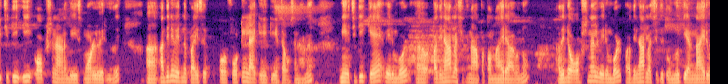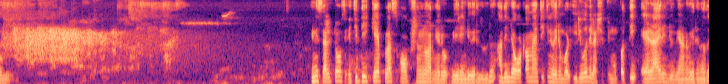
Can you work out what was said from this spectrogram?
എച്ച് ടി ഇ ഓപ്ഷനാണ് ബേസ് മോഡൽ വരുന്നത്. അതിന് വരുന്ന price fourteen lakh eighty eight thousand ആണ്. ഇനി എച്ച് ടി കെ വരുമ്പോൾ പതിനാറ് ലക്ഷത്തി നാൽപ്പത്തൊന്നായിരം ആകുന്നു. അതിന്റെ ഓപ്ഷണൽ വരുമ്പോൾ പതിനാറ് ലക്ഷത്തി തൊണ്ണൂറ്റി എണ്ണായിരവും വരും. ഇനി Seltos H T K plus option എന്ന് പറഞ്ഞൊരു വേരിയന്റ് വരുന്നുണ്ട്. അതിന്റെ ഓട്ടോമാറ്റിക്കിന് വരുമ്പോൾ ഇരുപത് ലക്ഷത്തി മുപ്പത്തി ഏഴായിരം രൂപയാണ് വരുന്നത്.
